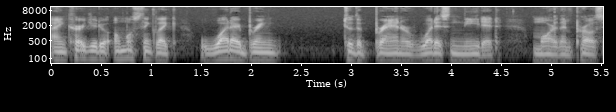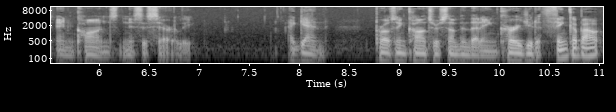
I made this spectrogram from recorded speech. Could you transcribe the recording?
I encourage you to almost think like what I bring to the brand or what is needed more than pros and cons necessarily. Again, pros and cons are something that I encourage you to think about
